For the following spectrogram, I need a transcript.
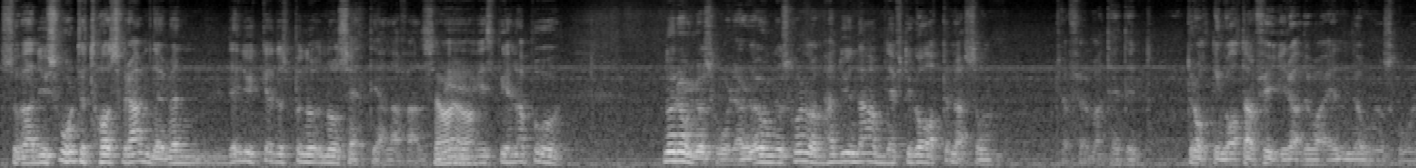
Så vi hade ju svårt att ta oss fram där, men det lyckades på något sätt i alla fall. Så Ja, vi, ja. vi spelade på några ungdomsgårdar. Och ungdomsgårdarna de hade ju namn efter gatorna som... Jag för mig att hette Drottninggatan 4. Det var en ungdomsgård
